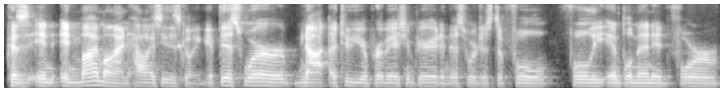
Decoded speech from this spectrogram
Because in in my mind, how I see this going, if this were not a two year probation period and this were just a full fully implemented for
